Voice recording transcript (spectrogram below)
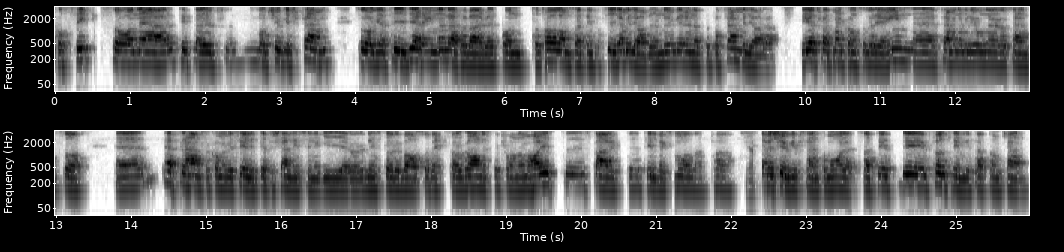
På sikt så när jag tittar ut mot 2025 så låg jag tidigare innan det här förvärvet på en total omsättning på 4 miljarder och nu är den uppe på 5 miljarder. Dels för att man konsoliderar in eh, 500 miljoner och sen så efterhand så kommer vi se lite försäljningssynergier och det blir en större bas att växa organiskt ifrån. De har ju ett eh, starkt eh, tillväxtmål på ja. över 20 procent om året så att det, det, är fullt rimligt att de kan,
